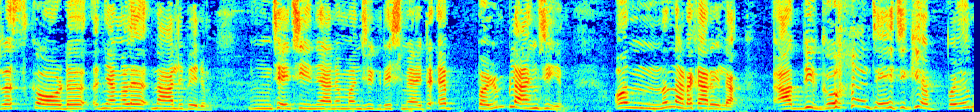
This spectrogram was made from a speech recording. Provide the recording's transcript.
ഡ്രസ് കോഡ് ഞങ്ങൾ നാല് പേരും ചേച്ചി ഞാനും മഞ്ജു ഗ്രീഷ്മയായിട്ട് എപ്പോഴും പ്ലാൻ ചെയ്യും. ഒന്നും നടക്കാറില്ല. അധികവും ചേച്ചിക്ക് എപ്പോഴും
